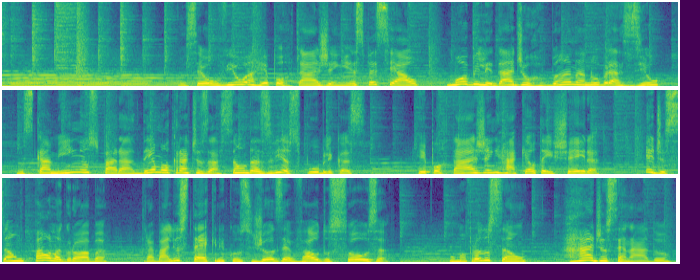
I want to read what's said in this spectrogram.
Você ouviu a reportagem especial Mobilidade Urbana no Brasil os caminhos para a democratização das vias públicas. Reportagem Raquel Teixeira. Edição Paula Groba. Trabalhos técnicos Josevaldo Souza. Uma produção Rádio Senado.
